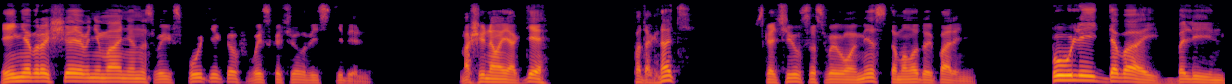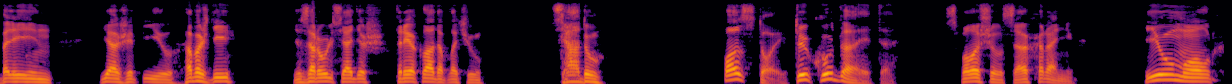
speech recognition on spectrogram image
и, не обращая внимания на своих спутников, выскочил в вестибель. «Машина моя где?» «Подогнать?» — вскочил со своего места молодой парень. «Пулить давай! Блин, блин! Я же пил! Обожди! За руль сядешь, три оклада плачу!» «Сяду!» «Постой, ты куда это?» — сполошился охранник. И умолк,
